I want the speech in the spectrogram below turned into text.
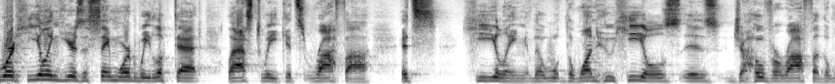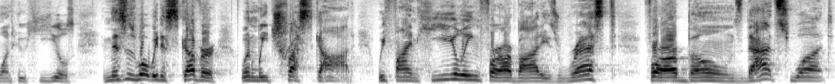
word healing here is the same word we looked at last week. It's Rapha. It's healing. The, the one who heals is Jehovah Rapha, the one who heals. And this is what we discover when we trust God. We find healing for our bodies, rest for our bones. That's what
